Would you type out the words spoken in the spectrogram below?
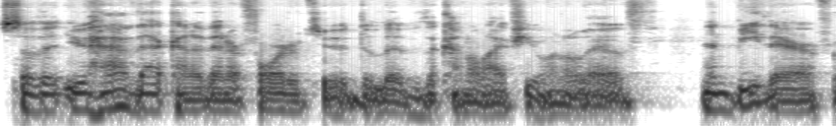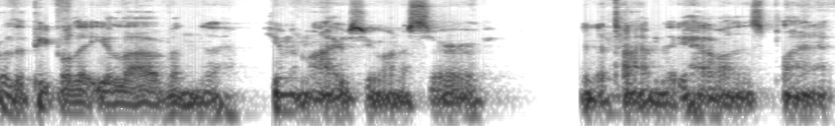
so that you have that kind of inner fortitude to live the kind of life you want to live and be there for the people that you love and the human lives you want to serve? in the time that you have on this planet.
